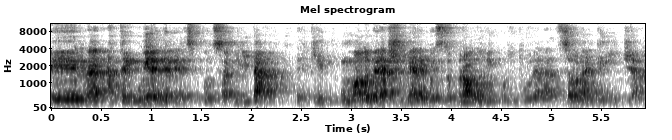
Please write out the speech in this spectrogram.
per attribuire delle responsabilità, perché un modo per asciugare questo brodo di cultura, la zona grigia,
